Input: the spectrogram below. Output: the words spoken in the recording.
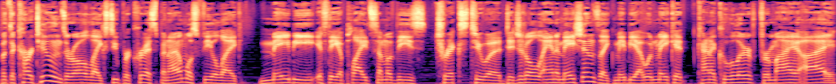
But the cartoons are all like super crisp, and I almost feel like maybe if they applied some of these tricks to uh, digital animations, like maybe I would make it kind of cooler for my eye.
